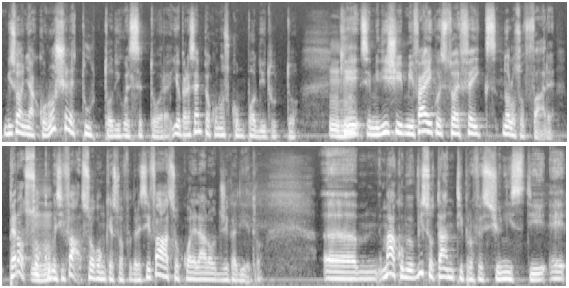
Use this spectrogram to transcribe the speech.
bisogna conoscere tutto di quel settore. Io, per esempio, conosco un po' di tutto. Che se mi dici mi fai questo FX, non lo so fare. Però so come si fa, so con che software si fa, so qual è la logica dietro. Ehm, ma come ho visto tanti professionisti e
